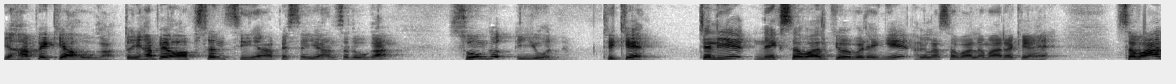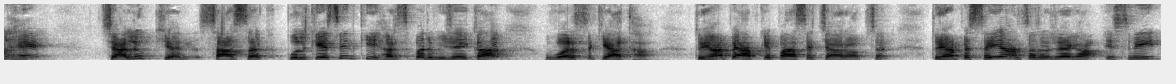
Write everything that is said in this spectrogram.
यहाँ पे क्या होगा? तो यहाँ पे ऑप्शन सी यहाँ पे सही आंसर होगा, सुंग यून, ठीक है? चलिए नेक्स्ट सवाल की ओर बढ़ेंगे। अगला सवाल हमारा क्या है? सवाल है, चालुक्यन शासक पुलकेशिन की हर्ष पर विजय का वर्ष क्या था? तो यहाँ पे आपके पास है चार ऑप्शन तो यहाँ पे सही आंसर हो जाएगा ईस्वी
